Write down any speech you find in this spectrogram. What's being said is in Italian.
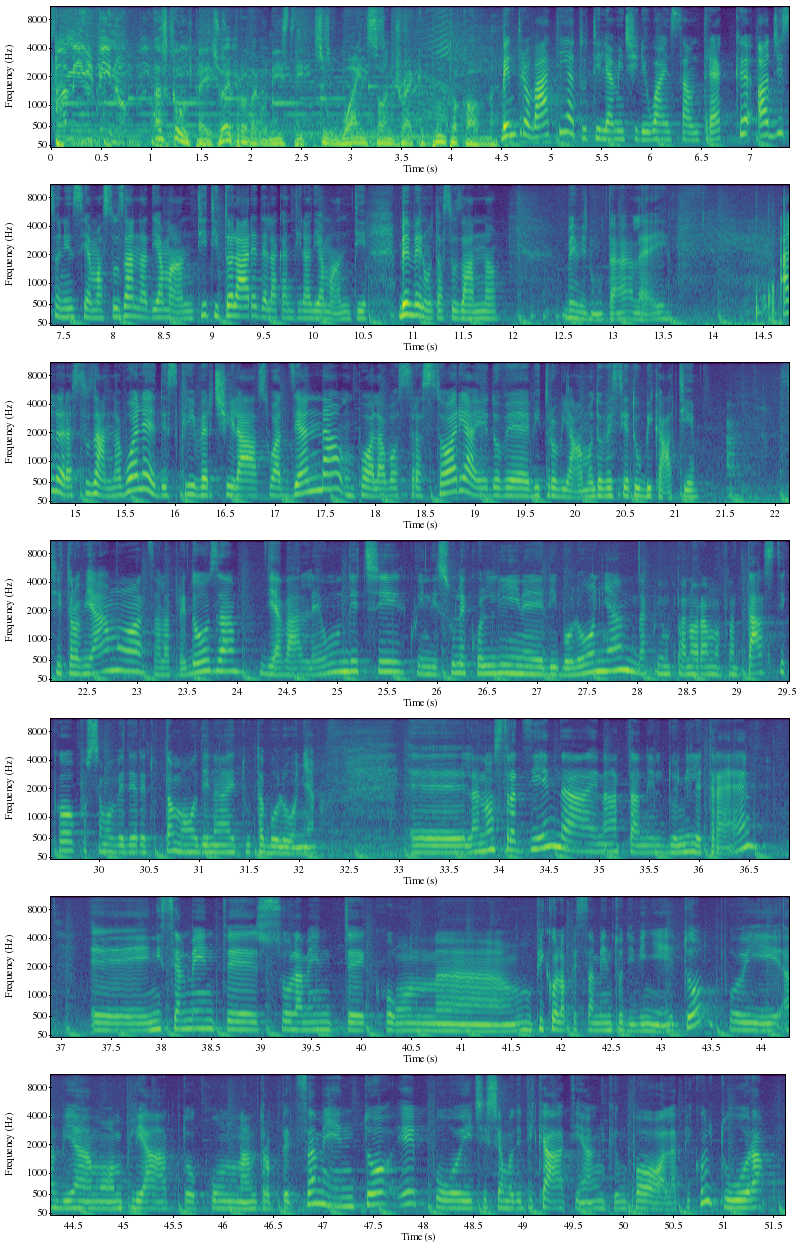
Ami il vino? Ascolta i suoi protagonisti su winesoundtrack.com. Bentrovati a tutti gli amici di Wine Soundtrack. Oggi sono insieme a Susanna Diamanti, titolare della cantina Diamanti. Benvenuta Susanna. Benvenuta a lei. Allora Susanna, vuole descriverci la sua azienda, un po' la vostra storia e dove vi troviamo, dove siete ubicati? Ci troviamo a Zola Predosa, via Valle 11, quindi sulle colline di Bologna, da qui un panorama fantastico, possiamo vedere tutta Modena e tutta Bologna. Eh, la nostra azienda è nata nel 2003, eh, inizialmente solamente con eh, un piccolo appezzamento di vigneto, poi abbiamo ampliato con un altro appezzamento e poi ci siamo dedicati anche un po' all'apicoltura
